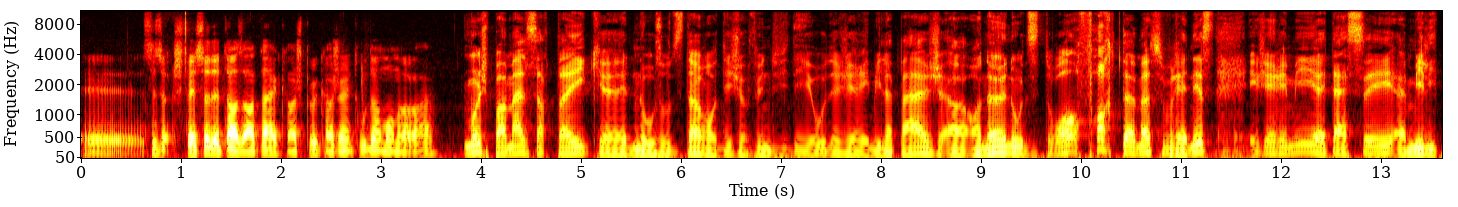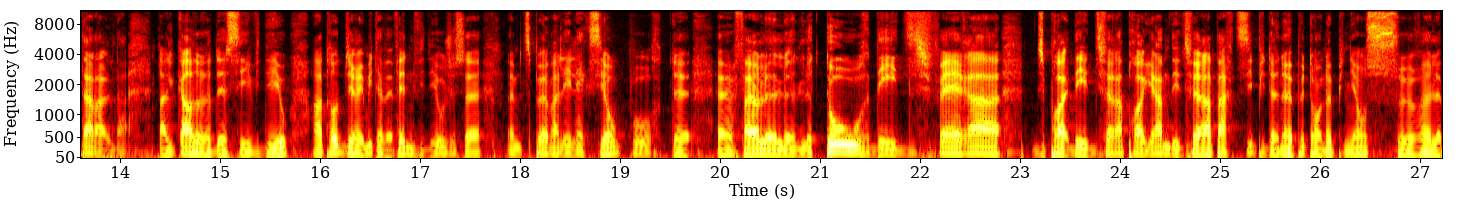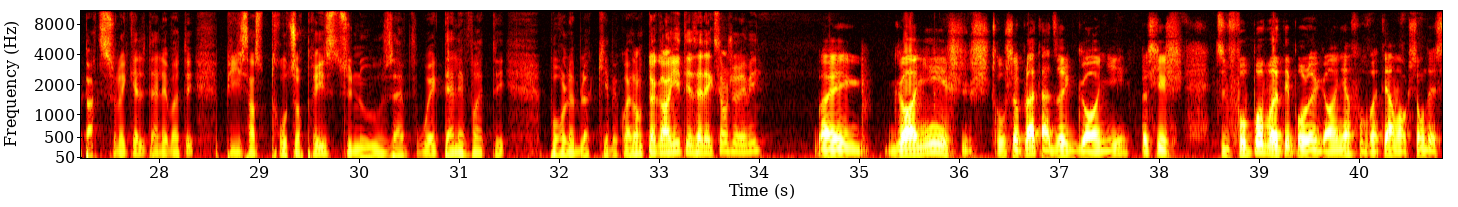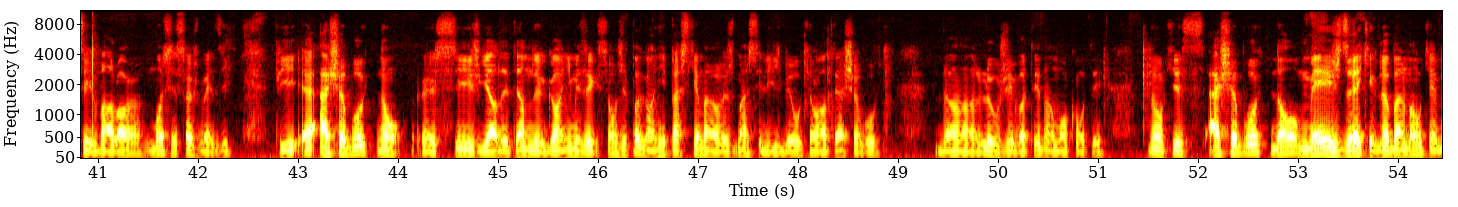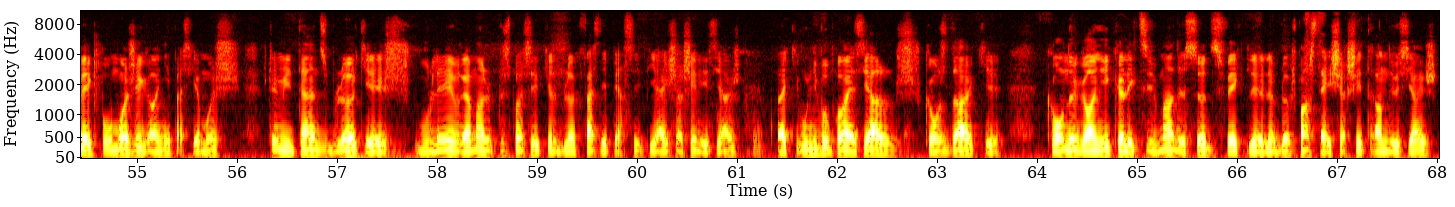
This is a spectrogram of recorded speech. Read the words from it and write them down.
Euh, c'est ça. Je fais ça de temps en temps quand je peux, quand j'ai un trou dans mon horaire. Moi, je suis pas mal certain que nos auditeurs ont déjà vu une vidéo de Jérémy Lepage. Euh, on a un auditoire fortement souverainiste et Jérémy est assez euh, militant dans le, dans le, cadre de ses vidéos. Entre autres, Jérémy, tu avais fait une vidéo juste euh, un petit peu avant l'élection pour te faire le, tour des différents, des différents programmes, des différents partis, puis donner un peu ton opinion sur le parti sur lequel tu allais voter. Puis sans trop de surprise, tu nous avouais que tu allais voter pour le Bloc québécois. Donc, tu as gagné tes élections, Jérémy? Ben, gagner, je, trouve ça plate à dire gagner. Parce que tu faut pas voter pour le gagnant, il faut voter en fonction de ses valeurs. Moi, c'est ça que je me dis. Puis euh, à Sherbrooke, non. Euh, si je garde le terme de gagner mes élections, j'ai pas gagné parce que malheureusement, c'est les libéraux qui ont rentré à Sherbrooke, dans, là où j'ai voté, dans mon comté. Donc à Sherbrooke, non, mais je dirais que globalement au Québec, pour moi, j'ai gagné parce que moi, j'étais militant du bloc et je voulais vraiment le plus possible que le bloc fasse des percées puis aille chercher des sièges. Fait au niveau provincial, je considère qu'on a gagné collectivement de ça, du fait que le, Bloc, je pense, allé chercher 32 sièges.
